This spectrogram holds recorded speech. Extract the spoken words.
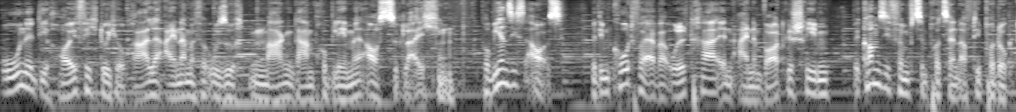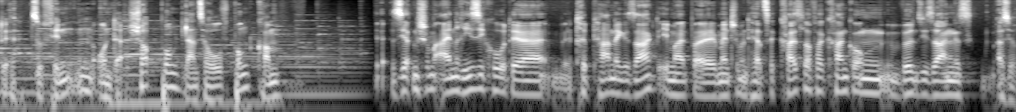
ohne die häufig durch orale Einnahme verursachten Magen-Darm-Probleme auszugleichen. Probieren Sie es aus. Mit dem Code Forever Ultra in einem Wort geschrieben bekommen Sie 15% auf die Produkte. Zu finden unter shop.lanzerhof.com. Sie hatten schon mal ein Risiko der Triptane gesagt, eben halt bei Menschen mit Herz-Kreislauf-Erkrankungen. Würden Sie sagen, es, also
